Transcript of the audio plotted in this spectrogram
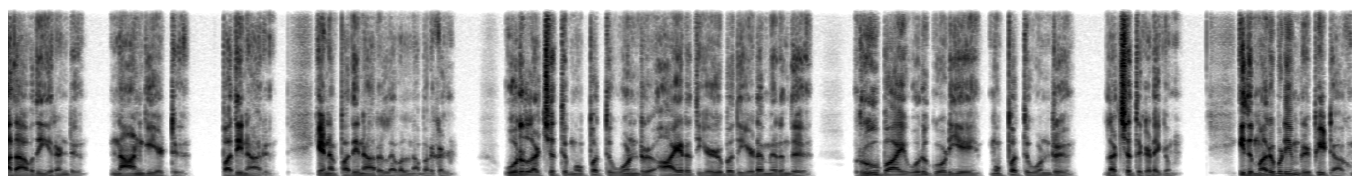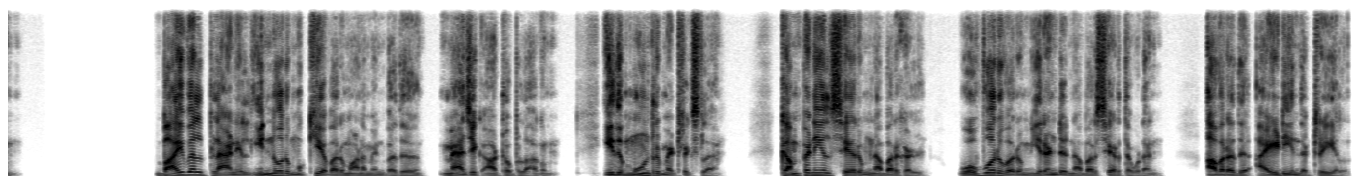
அதாவது இரண்டு நான்கு எட்டு பதினாறு என பதினாறு லெவல் நபர்கள். ஒரு லட்சத்து முப்பத்து ஒன்று ஆயிரத்தி எழுபது இடமிருந்து ரூபாய் ஒரு கோடியே முப்பத்து ஒன்று லட்சத்து கிடைக்கும். இது மறுபடியும் ரிப்பீட் ஆகும். பைவெல் பிளானில் இன்னொரு முக்கிய வருமானம் என்பது மேஜிக் ஆட்டோபிள் ஆகும். இது மூன்று மெட்ரிக்ஸ்ல கம்பெனியில் சேரும் நபர்கள் ஒவ்வொருவரும் இரண்டு நபர் சேர்த்தவுடன் அவரது ஐடி இந்த ட்ரீயில்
